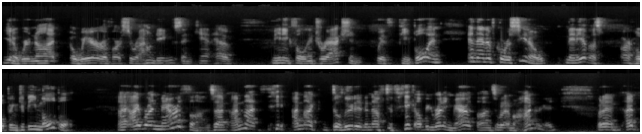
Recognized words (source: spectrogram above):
you know, we're not aware of our surroundings and can't have meaningful interaction with people? And, and then, of course, you know, many of us are hoping to be mobile. I, I run marathons. I, I'm not, I'm not deluded enough to think I'll be running marathons when I'm 100 but I'd, I'd,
